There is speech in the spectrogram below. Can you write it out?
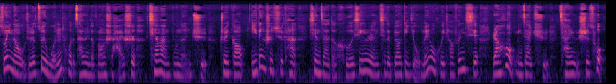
所以呢，我觉得。最稳稳妥的参与的方式，还是千万不能去追高，一定是去看现在的核心人气的标的有没有回调分歧，然后你再去参与试错。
